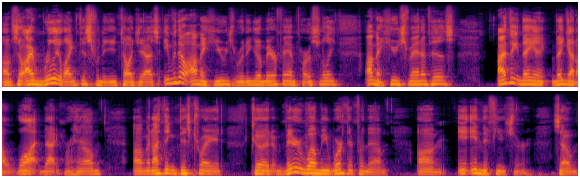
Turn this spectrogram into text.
Um, so I really like this for the Utah Jazz. Even though I'm a huge Rudy Gobert fan personally, I'm a huge fan of his. I think they they got a lot back for him, um, and I think this trade could very well be worth it for them um, in, in the future. So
